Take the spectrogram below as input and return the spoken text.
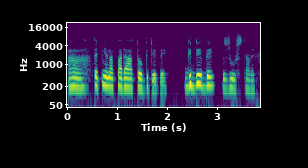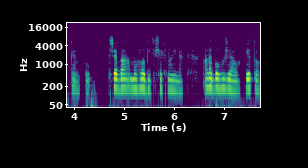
A teď mě napadá to kdyby kdyby zůstali v kempu. Třeba mohlo být všechno jinak, ale bohužel je to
